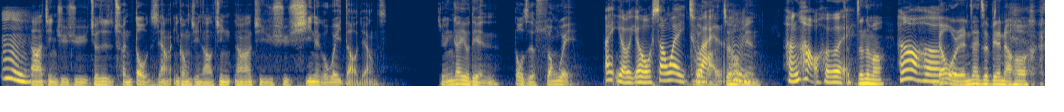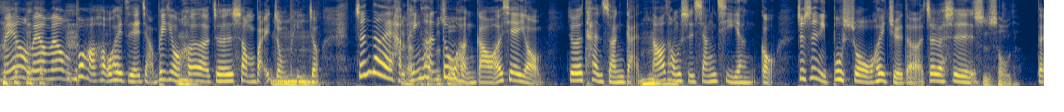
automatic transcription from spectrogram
嗯，让它进去去就是纯豆子这样一公斤，然后进让它进去去吸那个味道，这样子就应该有点豆子的酸味。哎、欸，有有酸味出来了，最后面、嗯、很好喝哎、欸，真的吗？很好喝。然后我人在这边，然后 没有没有没有不好喝，我会直接讲，毕竟我喝了就是上百种啤酒，嗯、真的哎、欸，很平衡度很高，而且有就是碳酸感，嗯、然后同时香气也很够，就是你不说我会觉得这个是市售的。对，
